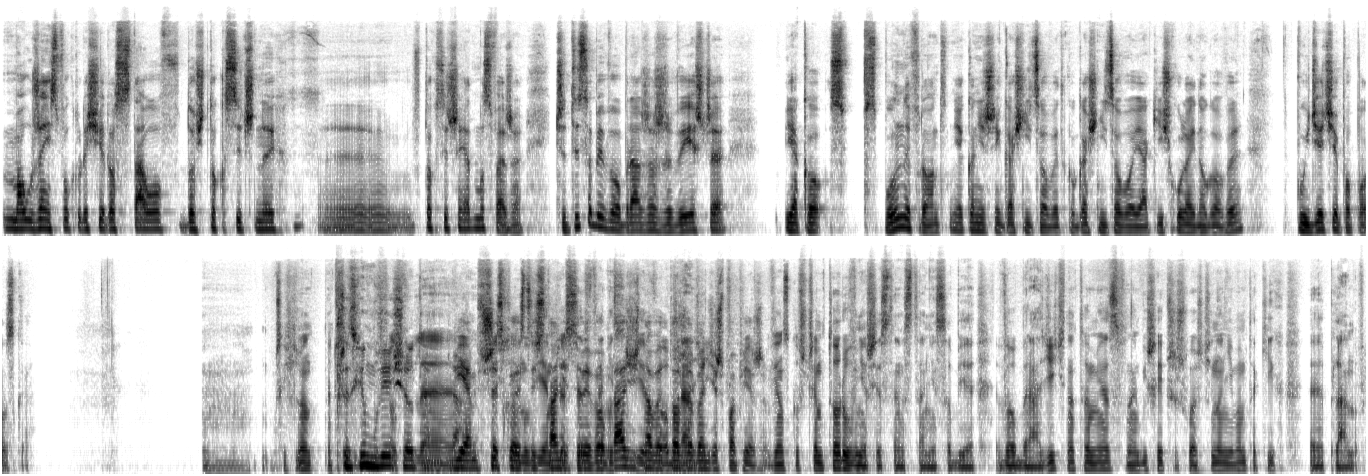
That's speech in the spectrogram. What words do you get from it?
małżeństwo, które się rozstało w dość toksycznych, e, w toksycznej atmosferze. Czy ty sobie wyobrażasz, że wy jeszcze jako wspólny front, niekoniecznie gaśnicowy, tylko gaśnicowo jakiś, hulajnogowy, pójdziecie po Polskę? Przed chwilą, znaczy, Przed chwilą mówiłeś o tym, tak. Wiem, wszystko jesteś w stanie sobie wyobrazić, sobie nawet to, że będziesz papieżem. W związku z czym to również jestem w stanie sobie wyobrazić, natomiast w najbliższej przyszłości no, nie mam takich e, planów.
